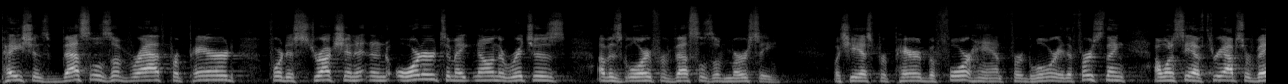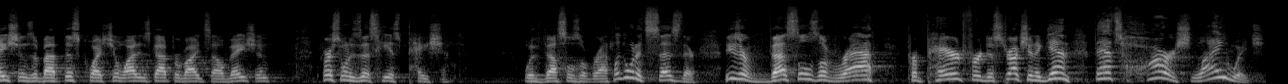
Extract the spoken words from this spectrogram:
patience vessels of wrath prepared for destruction in order to make known the riches of his glory for vessels of mercy, which he has prepared beforehand for glory? The first thing I want to see, I have three observations about this question why does God provide salvation? The first one is this He is patient. with vessels of wrath. Look at what it says there. These are vessels of wrath prepared for destruction. Again, that's harsh language.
